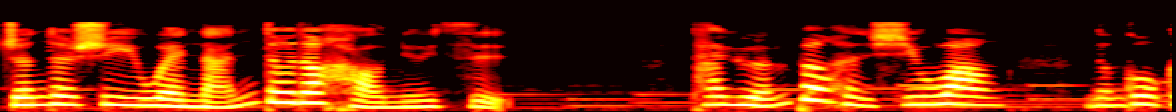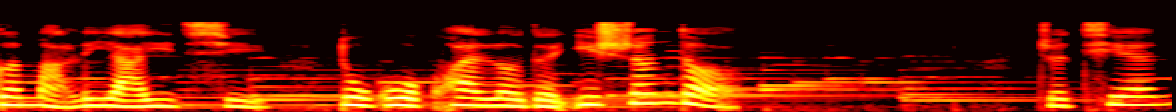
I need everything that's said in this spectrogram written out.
真的是一位难得的好女子。他原本很希望能够跟玛利亚一起度过快乐的一生的。这天，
